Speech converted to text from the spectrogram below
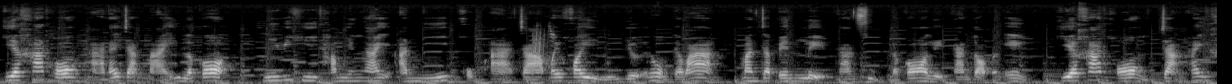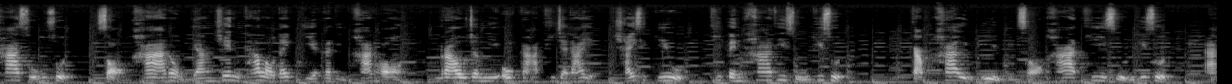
เกียร์ค่าทองหาได้จากไหน แล้วก็มีวิธีทำยังไงอันนี้ผมอาจจะไม่ค่อยรู้เยอะนะผมแต่ว่ามันจะเป็นเลทการสุ่มแล้วก็เลทการดรอปนั่นเอง เกียร์ค่าทองจะให้ค่าสูงสุด 2 ค่านะผมอย่างเช่น ถ้าเราได้เกียร์กระดิ่งค่าทอง เราจะมีโอกาสที่จะได้ใช้สกิลที่เป็นค่าที่สูงที่สุด กับค่าอื่นๆอีก 2 ค่าที่สูงที่สุดอะ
